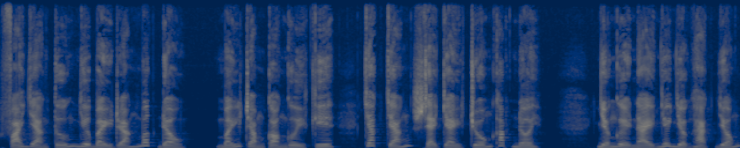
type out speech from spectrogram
phải dàn tướng như bầy rắn mất đầu. Mấy trăm con người kia chắc chắn sẽ chạy trốn khắp nơi. Những người này như những hạt giống.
